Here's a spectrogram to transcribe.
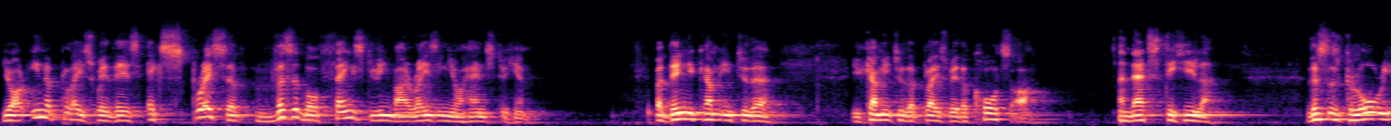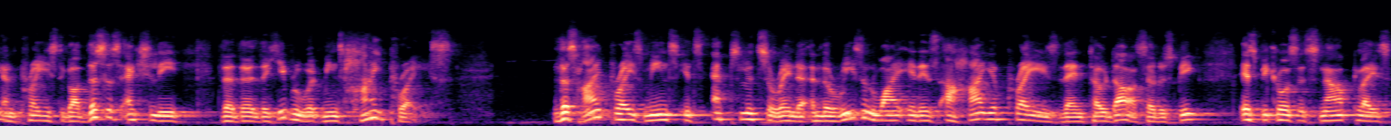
you are in a place where there's expressive, visible thanksgiving by raising your hands to Him. But then you come into the you come into the place where the courts are, and that's Tehillah. This is glory and praise to God. This is actually the, the, the Hebrew word means high praise. This high praise means it's absolute surrender. And the reason why it is a higher praise than Todah, so to speak, is because it's now a place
